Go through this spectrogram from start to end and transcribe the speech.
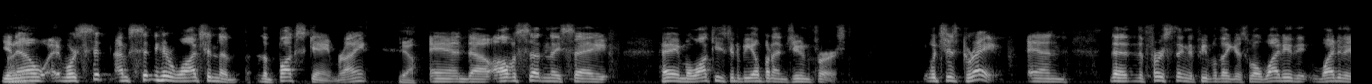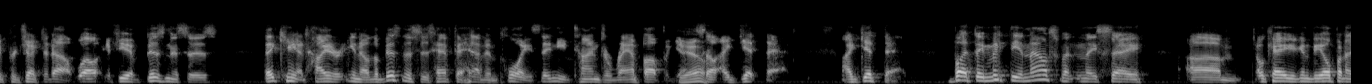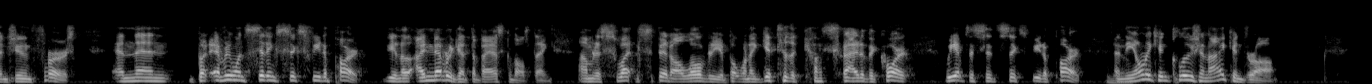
You I know, we're sitting. I'm sitting here watching the the Bucks game, right? Yeah. And uh, all of a sudden they say, "Hey, Milwaukee's going to be open on June 1st," which is great. And the the first thing that people think is, "Well, why do they why do they project it out?" Well, if you have businesses, they can't hire. You know, the businesses have to have employees. They need time to ramp up again. Yeah. So I get that. I get that. But they make the announcement and they say, um, "Okay, you're going to be open on June 1st," and then but everyone's sitting six feet apart. You know, I never get the basketball thing. I'm going to sweat and spit all over you. But when I get to the side of the court, we have to sit six feet apart. And the only conclusion I can draw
